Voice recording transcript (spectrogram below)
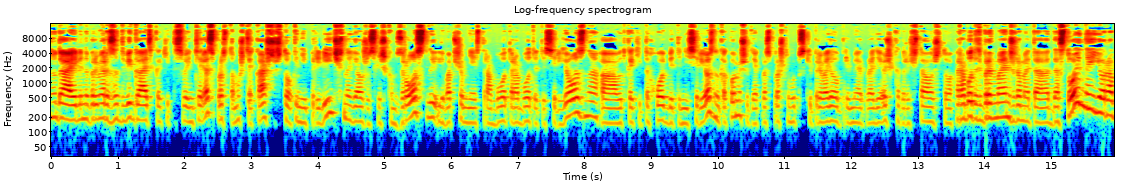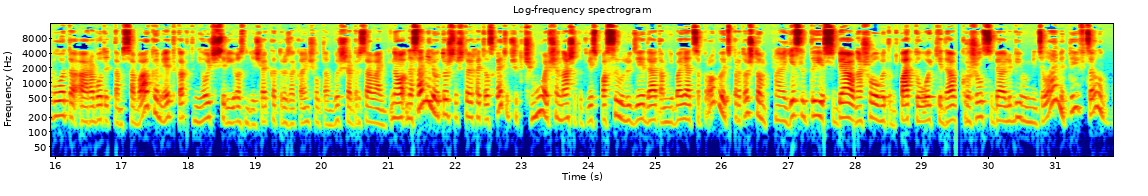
Ну да, или, например, задвигать какие-то свои интересы просто потому, что тебе кажется, что это неприлично, я уже слишком взрослый, или вообще у меня есть работа, работа это серьезно, а вот какие-то хобби это несерьезно. Как помнишь, вот я как раз в прошлом выпуске приводила пример про девочку, которая считала, что работать бренд-менеджером это достойная ее работа, а работать там с собаками это как-то не очень серьезно для человека, который заканчивал там высшее образование. Но на самом деле вот то, что я хотела сказать, вообще к чему вообще наш этот весь посыл людей, да, там не бояться пробовать, про то, что а, если ты себя нашел в этом потоке, да, окружил окружил себя любимыми делами, ты в целом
